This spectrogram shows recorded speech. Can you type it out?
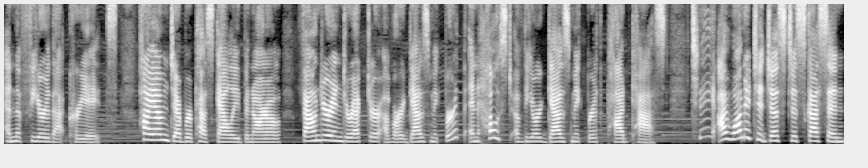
and the fear that creates? Hi, I'm Debra Pascali-Bonaro, founder and director of Orgasmic Birth and host of the Orgasmic Birth podcast. Today, I wanted to just discuss and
